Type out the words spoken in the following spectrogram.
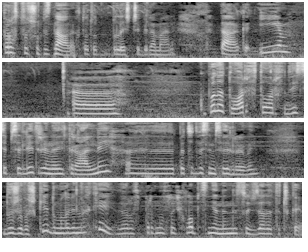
Просто щоб знали, хто тут ближче біля мене. Так, і е, купила торф. Торф 250 літрів нейтральний, е, 580 гривень. Дуже важкий, думала, він легкий. Зараз перенесуть хлопці, ні, не несуть, взяли тачки.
